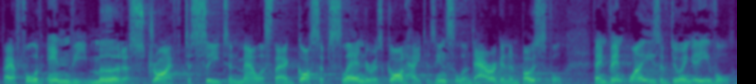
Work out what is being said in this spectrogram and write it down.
They are full of envy, murder, strife, deceit, and malice. They are gossips, slanderers, God haters, insolent, arrogant, and boastful. They invent ways of doing evil.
